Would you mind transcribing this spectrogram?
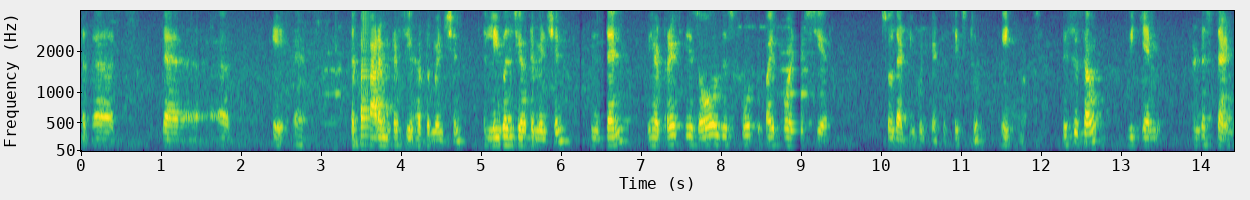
the, the, uh, the parameters you have to mention, the labels you have to mention, and then we have to write these all these four to five points here, so that you could get the six to eight marks. This is how we can understand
